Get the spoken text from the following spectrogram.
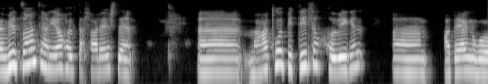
За би 100 цагийн хувьд болохоор штэ аа магадгүй би дийлэн хувийг нь аа одоо яг нөгөө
